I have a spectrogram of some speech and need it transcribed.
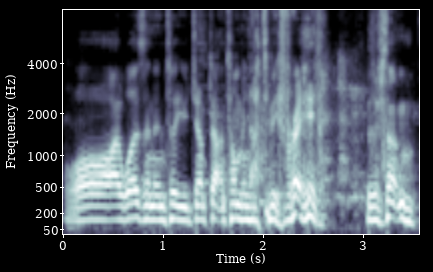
Well, I wasn't until you jumped out and told me not to be afraid. Is there something?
